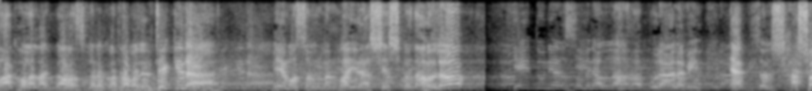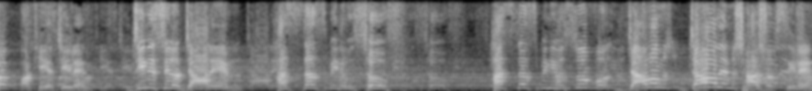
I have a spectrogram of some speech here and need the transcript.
পাক হওয়া লাগবে। আওয়াজ করে কথা বলেন, ঠিক কিনা? এ মুসলমান ভাইরা, শেষ কথা হলো দুনিয়ার জমিন আল্লাহ রাব্বুল আলামিন একজন শাসক পাঠিয়েছিলেন। যিনি ছিল জালেম, হাজ্জাজ বিন ইউসুফ। হাজ্জাজ বিন ইউসুফ জালেম জালেম শাসক ছিলেন।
